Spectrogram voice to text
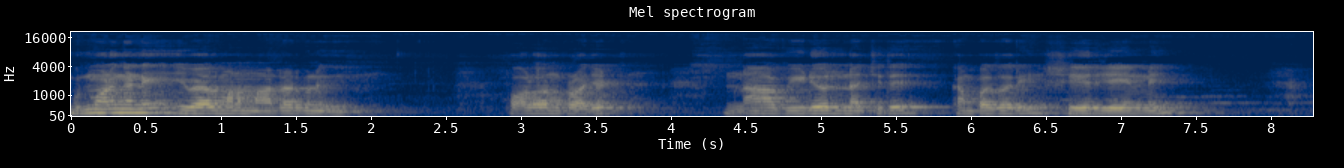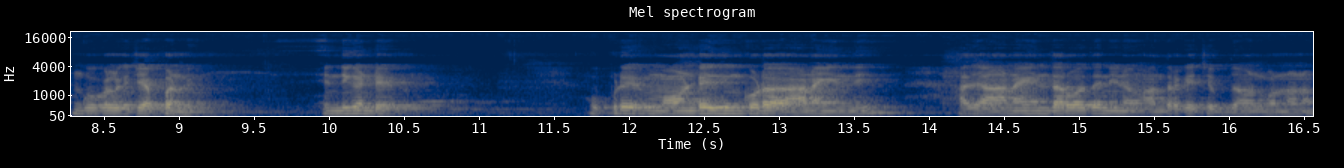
గుడ్ మార్నింగ్ అండి. ఈవేళ మనం మాట్లాడుకునేది పోలవరం ప్రాజెక్ట్ నా వీడియోలు నచ్చితే కంపల్సరీ షేర్ చేయండి. ఇంకొకరికి చెప్పండి. ఎందుకంటే ఇప్పుడే మానిటైజింగ్ కూడా ఆన్ అయింది. అది ఆన్ అయిన తర్వాత నేను అందరికీ చెప్దాం అనుకున్నాను.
